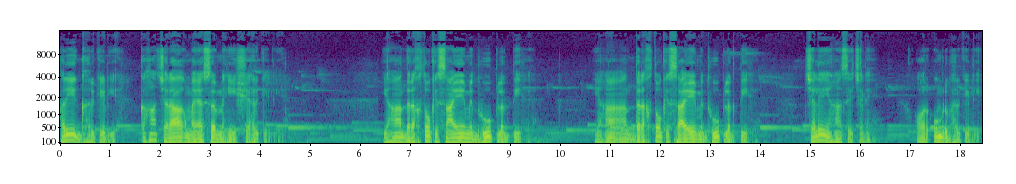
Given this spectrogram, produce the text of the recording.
हर एक घर के लिए। कहाँ चराग मैसर नहीं शहर के लिए। यहाँ दरख्तों के साए में धूप लगती है। यहाँ दरख्तों के साए में धूप लगती है। चले यहाँ से चलें और उम्र भर के लिए।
